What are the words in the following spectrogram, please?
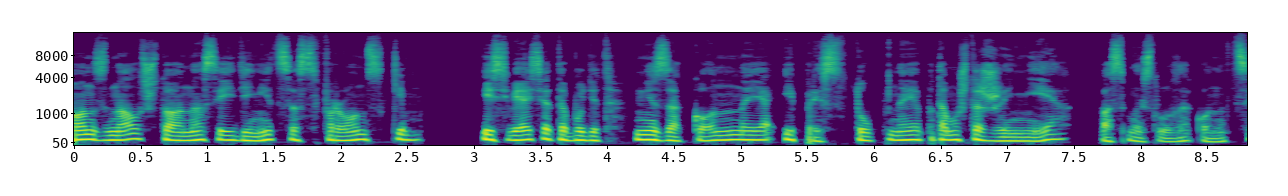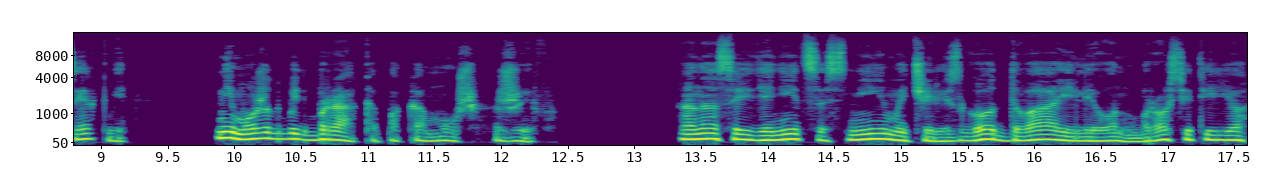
он знал, что она соединится с Фронским, и связь эта будет незаконная и преступная, потому что жене, по смыслу закона церкви, не может быть брака, пока муж жив. Она соединится с ним, и через год-два или он бросит ее,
